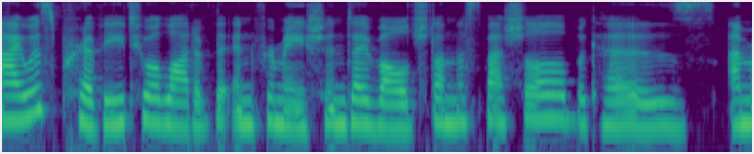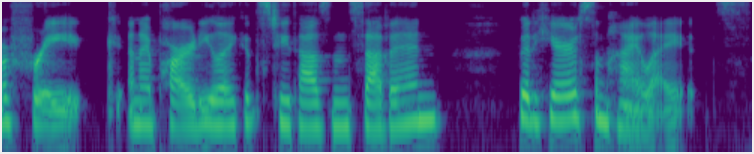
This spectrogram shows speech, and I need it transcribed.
I was privy to a lot of the information divulged on the special because I'm a freak and I party like it's 2007. But here are some highlights.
